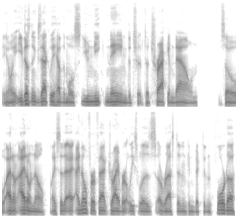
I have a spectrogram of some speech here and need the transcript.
you know he doesn't exactly have the most unique name to tr- to track him down. So I don't I don't know. Like I said, I, I know for a fact Driver at least was arrested and convicted in Florida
